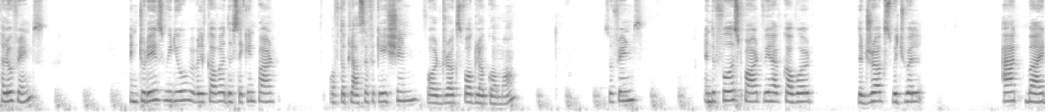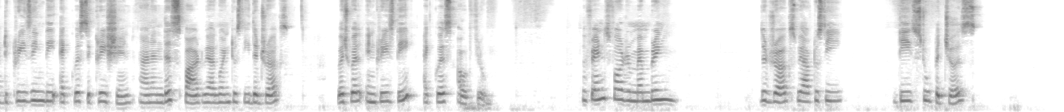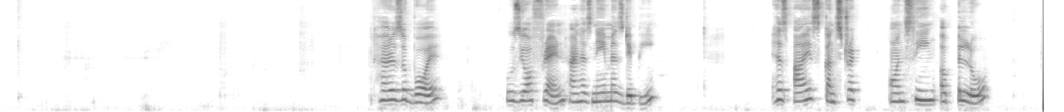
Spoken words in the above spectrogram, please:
Hello friends. In today's video we will cover the second part of the classification for drugs for glaucoma. So friends, in the first part we have covered the drugs which will act by decreasing the aqueous secretion and in this part we are going to see the drugs which will increase the aqueous outflow. So friends for remembering the drugs we have to see these two pictures. Here is a boy who's your friend and his name is Dippy. His eyes constrict on seeing a pillow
